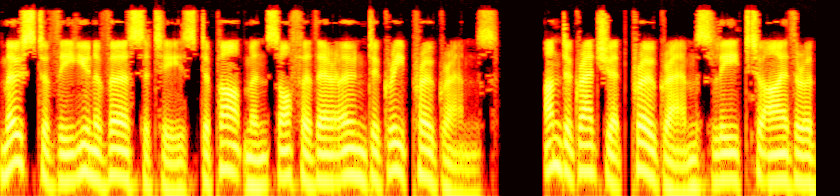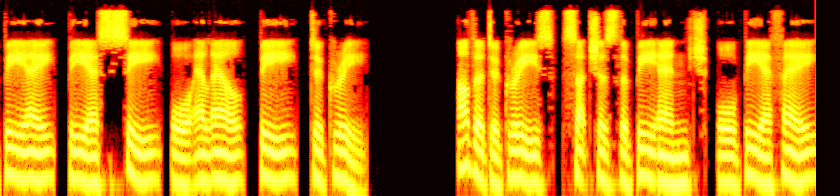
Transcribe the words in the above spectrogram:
Most of the university's departments offer their own degree programs. Undergraduate programs lead to either a BA, BSc, or LL.B. degree. Other degrees, such as the B.Eng, or BFA,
